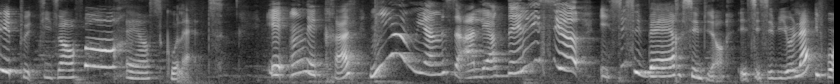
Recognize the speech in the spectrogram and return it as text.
des petits enfants et un squelette. Et on écrase. Miam, miam, ça a l'air délicieux. Et si c'est vert, c'est bien. Et si c'est violet, il faut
